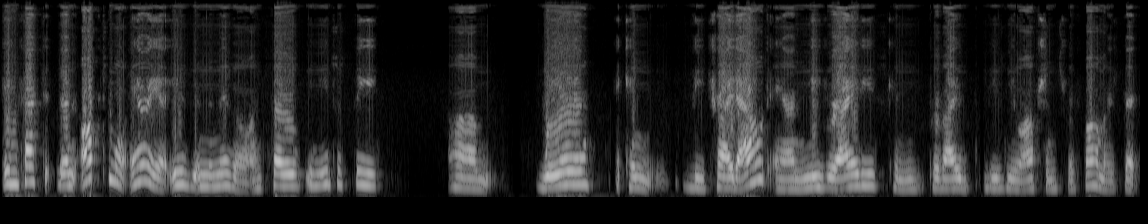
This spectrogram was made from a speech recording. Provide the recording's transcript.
in fact, an optimal area is in the middle, and so we need to see um, where it can be tried out, and new varieties can provide these new options for farmers that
